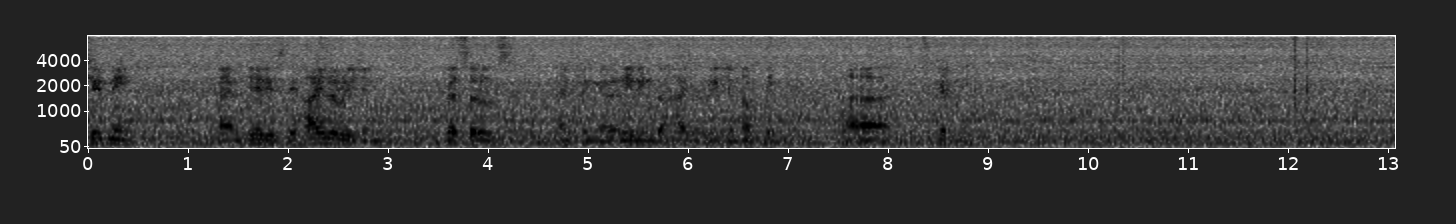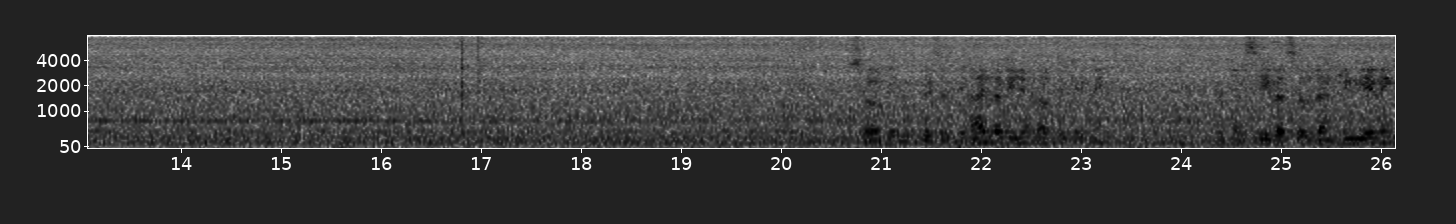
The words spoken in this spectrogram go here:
kidney and here is the hilar region, vessels entering and leaving the hilar region of the uh, kidney. So this is behind the region of the kidney. You can see vessels entering, leaving,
